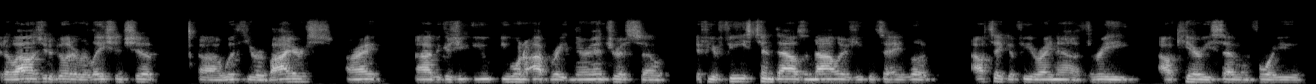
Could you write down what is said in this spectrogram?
It allows you to build a relationship uh, with your buyers, all right? Uh, because you, you, you want to operate in their interest. So if your fee's $10,000, you can say, hey, look, I'll take a fee right now, three. I'll carry seven for you.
